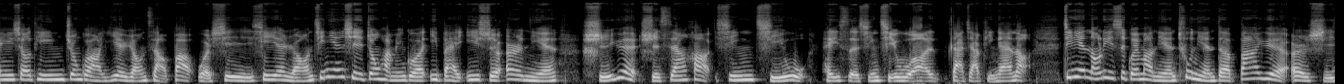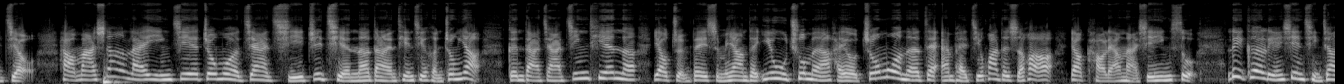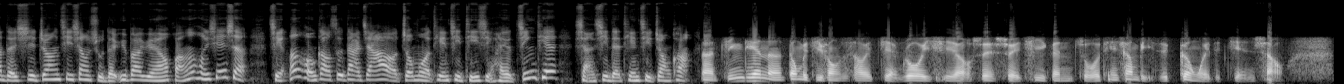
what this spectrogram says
欢迎收听中广叶荣早报，我是谢艳荣。今天是中华民国一百一十二年十月十三号，星期五，黑色星期五啊，大家平安了。今天农历是癸卯年兔年的八月二十九。好，马上来迎接周末假期。之前呢，当然天气很重要，跟大家今天呢要准备什么样的衣物出门，还有周末呢在安排计划的时候要考量哪些因素。立刻连线请教的是中央气象署的预报员黄恩鸿先生，请恩鸿告诉大家哦，周末天气提醒，还有今天详细的天气状况。那今天呢，东北季风是稍微减弱一些哦，所以水汽跟昨天相比是更为的减少。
